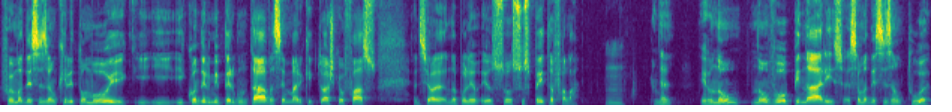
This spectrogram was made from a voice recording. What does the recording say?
foi uma decisão que ele tomou e, e, e- quando ele me perguntava, sempre, Mário, o que, que tu acha que eu faço? Eu disse, olha, Napoleão, eu sou suspeito a falar né? Eu não, não vou opinar isso. Essa é uma decisão tua,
